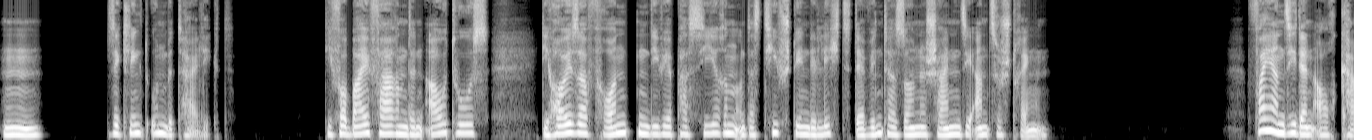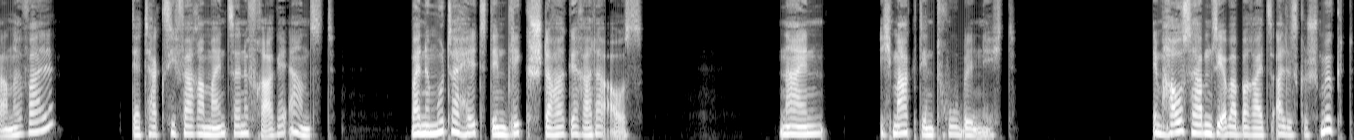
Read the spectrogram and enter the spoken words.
Hm, sie klingt unbeteiligt. Die vorbeifahrenden Autos, die Häuserfronten, die wir passieren und das tiefstehende Licht der Wintersonne scheinen sie anzustrengen. Feiern Sie denn auch Karneval? Der Taxifahrer meint seine Frage ernst. Meine Mutter hält den Blick starr geradeaus. Nein, ich mag den Trubel nicht. Im Haus haben sie aber bereits alles geschmückt,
